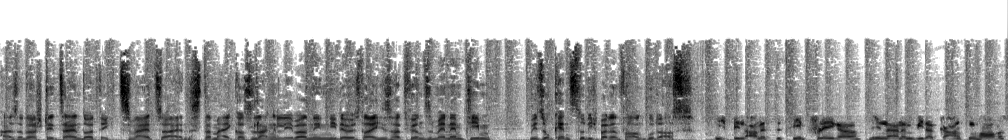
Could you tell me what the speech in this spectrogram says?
Also da steht es eindeutig 2 zu 1. Der Mike aus Langenlebern in Niederösterreich ist heute für uns Männer im Team. Wieso kennst du dich bei den Frauen gut aus? Ich bin Anästhesiepfleger in einem Wiener Krankenhaus,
